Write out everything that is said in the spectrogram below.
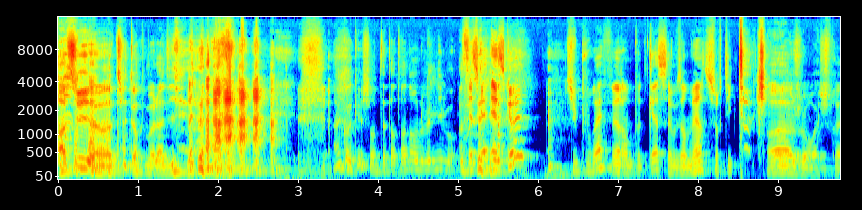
Ah si, euh, TikTok me l'a dit. ah, quoique, je suis peut-être en train d'enlever le niveau. Est-ce que, est-ce que tu pourrais faire un podcast, ça vous emmerde, sur TikTok? Ah, un jour, ouais, je ferai.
